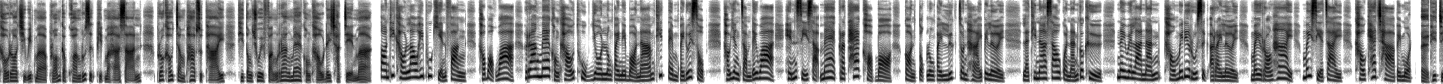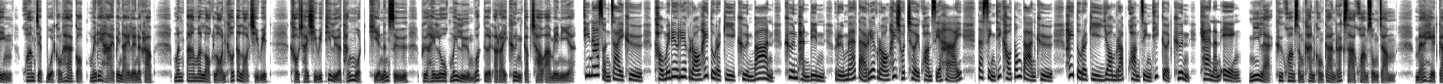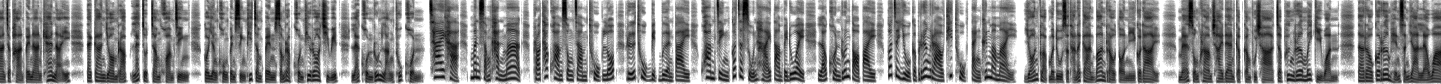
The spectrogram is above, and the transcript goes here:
เขารอดชีวิตมาพร้อมกับความรู้สึกผิดมหาศาล เพราะเขาจำภาพสุดท้ายที่ต้องช่วยฝังร่างแม่ของเขาได้ชัดเจนมาก ตอนที่เขาเล่าให้ผู้เขียนฟัง เขาบอกว่าร่างแม่ของเขาถูกโยนลงไปในบ่อน้ำที่เต็มไปด้วยศพ เขายังจำได้ว่าเห็นศีรษะแม่กระแทกขอบบ่อ ก่อนตกลงไปลึกจนหายไปเลย และที่น่าเศร้ากว่านั้นก็คือ ในเวลานั้นเขาไม่ได้รู้สึกอะไรเลย ไม่ร้องไห้ ไม่เสียใจเขาแค่ชาไปหมด แต่ที่จริงความเจ็บปวดของฮากอบไม่ได้หายไปไหนเลยนะครับ มันตามมาหลอกหลอนเขาตลอดชีวิต เขาใช้ชีวิตที่เหลือทั้งหมดเขียนหนังสือ เพื่อให้โลกไม่ลืมว่าเกิดอะไรขึ้นกับชาวอาร์เมเนีย ที่น่าสนใจคือ เขาไม่ได้เรียกร้องให้ตุรกีคืนบ้าน คืนแผ่นดิน หรือแม้แต่เรียกร้องให้ชดเชยความเสียหาย แต่สิ่งที่เขาต้องการคือ ให้ตุรกียอมรับความจริงที่เกิดขึ้น แค่นั้นเอง นี่แหละคือความสำคัญของการรักษาความทรงจำแม้เหตุการณ์จะผ่านไปนานแค่ไหน แต่การยอมรับและจดจำความจริง ก็ยังคงเป็นสิ่งที่จำเป็นสำหรับคนที่รอดชีวิต และคนรุ่นหลังทุกคน ใช่ค่ะ มันสำคัญมาก เพราะถ้าความทรงจำถูกลบหรือถูกบิดเบือนไป ความจริงก็จะสูญหายตามไปด้วย แล้วคนรุ่นต่อไปก็จะอยู่กับเรื่องราวที่ถูกแต่งขึ้นมาใหม่ ย้อนกลับมาดูสถานการณ์บ้านเราตอนนี้ก็ได้ แม้สงครามชายแดนกับกัมพูชาจะเพิ่งเริ่มไม่กี่วัน แต่เราก็เริ่มเห็นสัญญาณแล้วว่า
